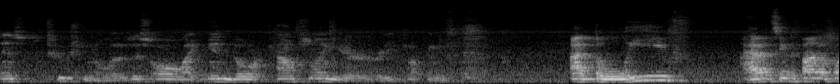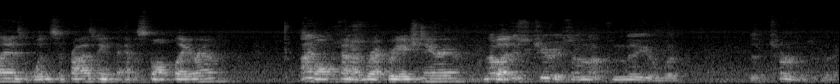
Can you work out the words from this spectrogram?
institutional, is this all like indoor counseling, or are you talking? I believe, I haven't seen the final plans, it wouldn't surprise me if they have a small playground, small kind of recreation area, I but was just curious, I'm not familiar with the terms of that.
